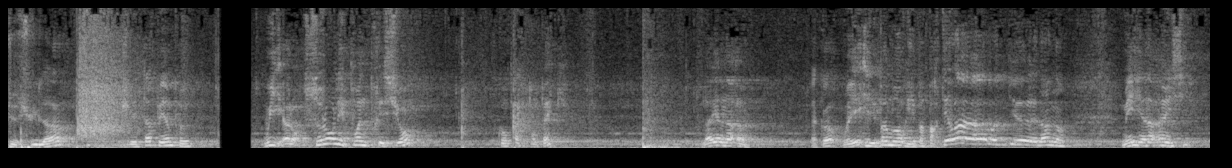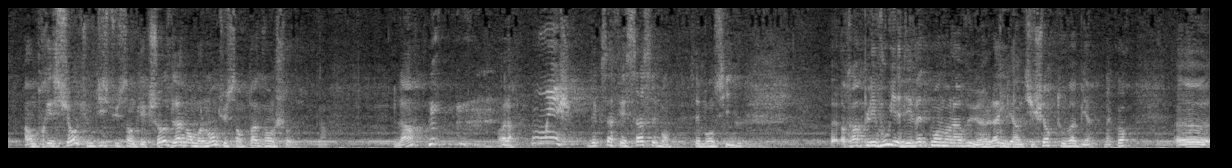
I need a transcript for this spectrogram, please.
Je suis là, je vais taper un peu. Oui, alors selon les points de pression, contacte ton pec. Là, il y en a un. D'accord? Vous voyez, il n'est pas mort, il n'est pas par terre. Ah, mon Dieu, non, non. Mais il y en a un ici. En pression, tu me dis si tu sens quelque chose. Là, normalement, tu sens pas grand-chose. Là, voilà. Dès que ça fait ça, c'est bon. C'est bon signe. Euh, Rappelez-vous, il y a des vêtements dans la rue. hein. Là, il est en t-shirt, tout va bien. D'accord? Euh,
